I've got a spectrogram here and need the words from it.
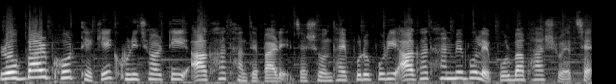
রোববার ভোর থেকে ঘূর্ণিঝড়টি আঘাত হানতে পারে, যা সন্ধ্যায় পুরোপুরি আঘাত হানবে বলে পূর্বাভাস রয়েছে।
